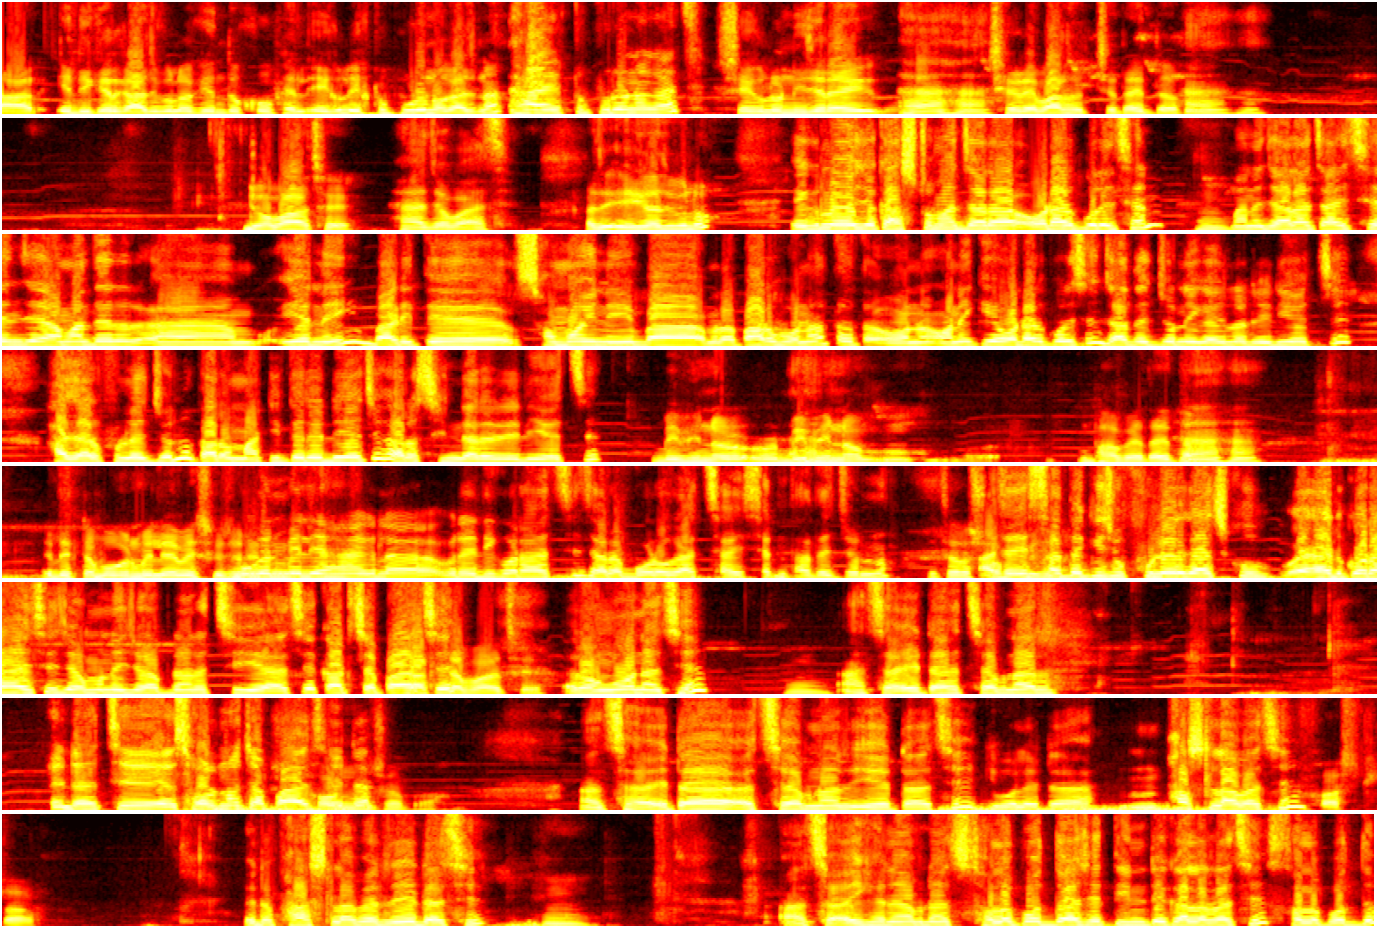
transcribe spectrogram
আর এদিকের গাছগুলো কিন্তু খুব হেলদি এগুলো একটু পুরনো গাছ না? হ্যাঁ একটু পুরোনো গাছ। সেগুলো নিজেরাই হ্যাঁ হ্যাঁ। ছেড়ে বার হচ্ছে তাই তো? হ্যাঁ হ্যাঁ। জবা আছে? হ্যাঁ জবা আছে। আচ্ছা এই গাছগুলো? এগুলো এই যে কাস্টমার যারা অর্ডার করেছেন মানে যারা চাইছেন যে আমাদের ইয়ে নেই বাড়িতে সময় নেই বা আমরা পারব না তো তা অনে- অনেকেই অর্ডার করেছেন যাদের জন্য গাছগুলো রেডি হচ্ছে হাজার ফুলের জন্য কারও মাটিতে রেডি হচ্ছে কারও সিন্ডারে রেডি হচ্ছে। বিভিন্ন বিভিন্ন ভাবে তাই তো? হ্যাঁ হ্যাঁ। এদিকটা বেশ কিছু বুগেনবেলিয়া হ্যাঁ এগুলা রেডি করা হচ্ছে যারা বড় গাছ চাইছেন তাদের জন্য। আচ্ছা এর সাথে কিছু ফুলের গাছ খুব অ্যাড করা হয়েছে যেমন এই যে আপনার হচ্ছে ইয়ে আছে আছে রঙ্গন আছে। আচ্ছা এটা হচ্ছে আপনার এটা হচ্ছে স্বর্ণ চাপা আছে এটা? স্বর্ণচাপা। আচ্ছা এটা হচ্ছে আপনার ইয়েটা আছে কি বলে এটা? ফার্স্ট লাভ আছে। ফার্স্ট লাভ এটা ফার্স্ট লাভের রেড আছে। হুম। আচ্ছা এখানে আপনার স্থলপদ্ম আছে তিনটে কালার আছে স্থলপদ্ম।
